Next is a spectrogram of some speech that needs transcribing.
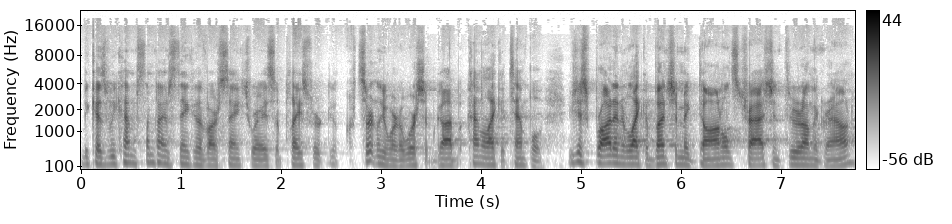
because we come sometimes think of our sanctuary as a place for certainly where to worship God, but kind of like a temple. You just brought in like a bunch of McDonald's trash and threw it on the ground.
